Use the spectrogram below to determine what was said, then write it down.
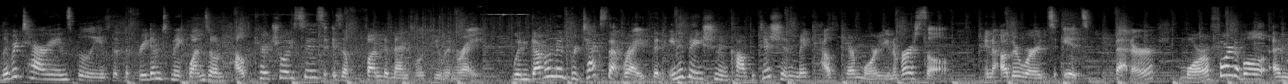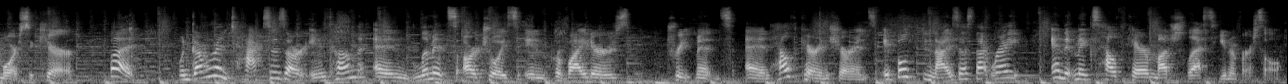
Libertarians believe that the freedom to make one's own healthcare choices is a fundamental human right. When government protects that right, then innovation and competition make healthcare more universal. In other words, it's better, more affordable, and more secure. But when government taxes our income and limits our choice in providers, treatments, and healthcare insurance, it both denies us that right and it makes healthcare much less universal.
